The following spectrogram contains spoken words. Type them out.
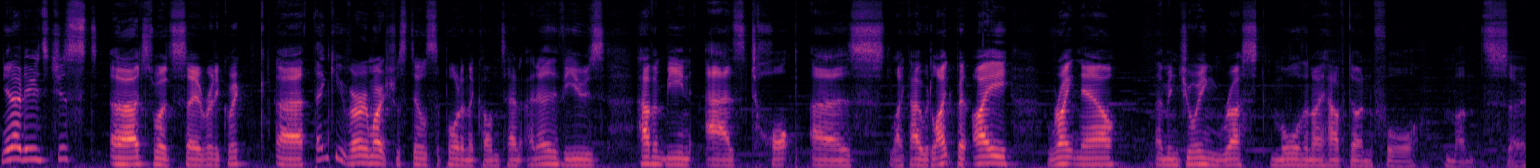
You know, dudes, just, uh, I just wanted to say really quick, uh, thank you very much for still supporting the content. I know the views haven't been as top as like I would like, but I right now am enjoying Rust more than I have done for months. So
